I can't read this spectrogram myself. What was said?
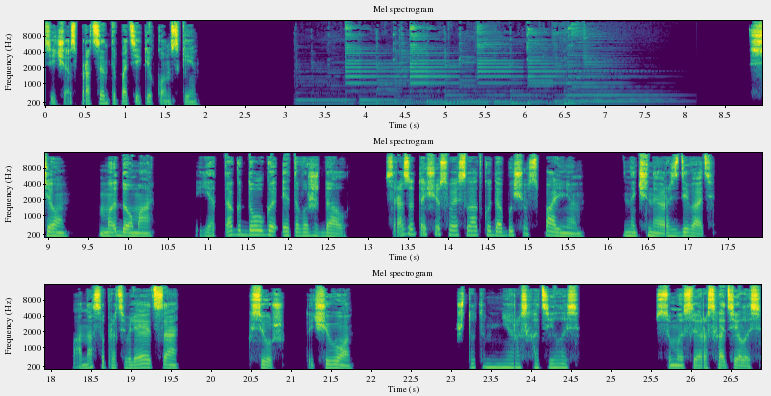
Сейчас процент ипотеки конский. Все, мы дома. Я так долго этого ждал. Сразу тащу свою сладкую добычу в спальню. Начинаю раздевать. Она сопротивляется. «Ксюш, ты чего?» «Что-то мне расхотелось». «В смысле расхотелось?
